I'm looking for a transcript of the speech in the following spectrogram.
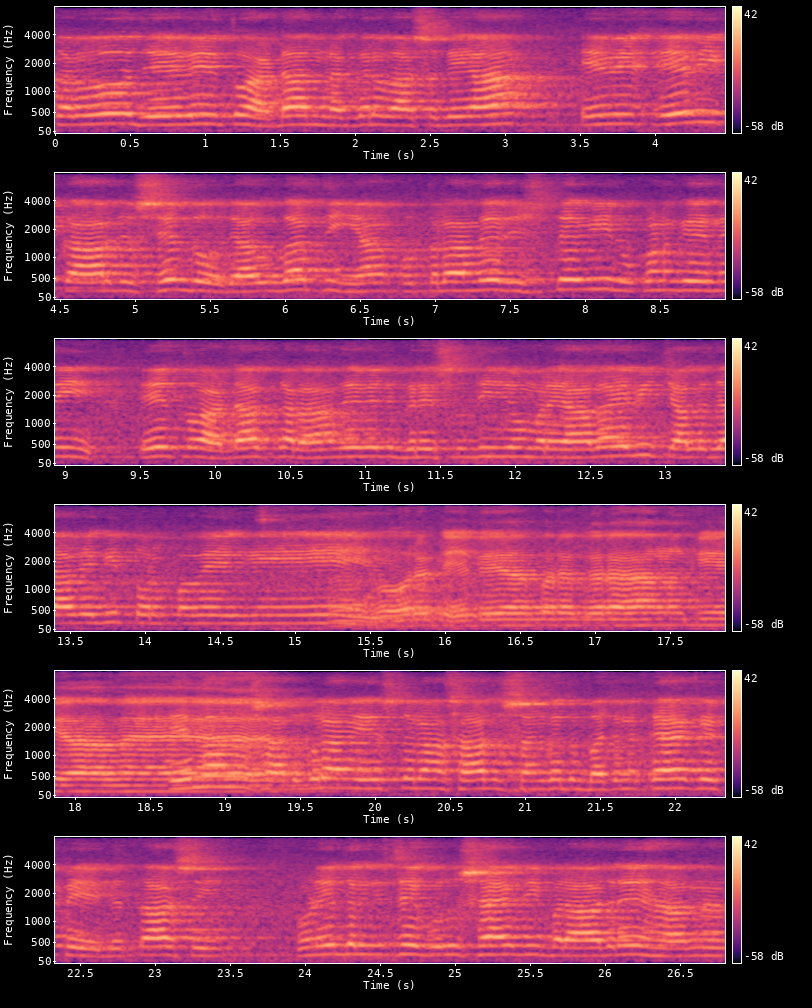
ਕਰੋ ਜਿਵੇਂ ਤੁਹਾਡਾ ਨਗਰ ਵਸ ਗਿਆ ਐਵੇਂ ਇਹ ਵੀ ਕਾਰਜ ਸਿੱਧ ਹੋ ਜਾਊਗਾ ਧੀਆਂ ਪੁੱਤਰਾਂ ਦੇ ਰਿਸ਼ਤੇ ਵੀ ਰੁਕਣਗੇ ਨਹੀਂ। ਇਹ ਤੁਹਾਡਾ ਘਰਾਂ ਦੇ ਵਿੱਚ ਗ੍ਰਸਤ ਦੀ ਜੋ ਮਰਿਆਦਾ ਇਹ ਵੀ ਚੱਲ ਜਾਵੇਗੀ ਤੁਰ ਪਵੇਗੀ। ਗੁਰ ਟਿਕਿਆ ਪ੍ਰਗਰਾਮ ਕੀ ਆਵੇ? ਇਹਨਾਂ ਨੂੰ ਸਤਿਗੁਰਾਂ ਇਸ ਤਰ੍ਹਾਂ ਸਾਧ ਸੰਗਤ ਬਚਨ ਕਹਿ ਕੇ ਭੇਜ ਦਿੱਤਾ ਸੀ। ਹੁਣ ਇਧਰ ਜਿੱਥੇ ਗੁਰੂ ਸਾਹਿਬ ਜੀ ਬਰਾਜ ਰਹੇ ਹਨ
